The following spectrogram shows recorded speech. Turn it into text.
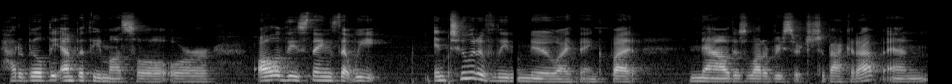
how to build the empathy muscle or all of these things that we intuitively knew, I think, but now there's a lot of research to back it up and,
